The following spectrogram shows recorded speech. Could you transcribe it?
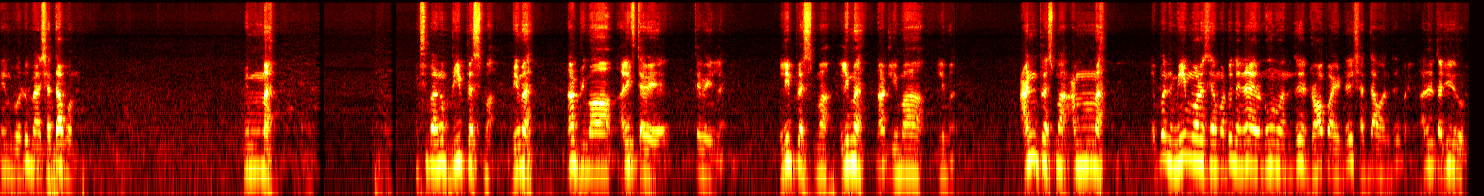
mim போட்டு மேல ஷத்தா போடணும் மிம்ம நெக்ஸ்ட் பாருங்க பி பிளஸ் மா பிம நாட் பிமா அலிஃப் தேவை தேவையில்லை லி பிளஸ் மா லிம நாட் லிமா லிம அன் பிளஸ் மா அம்ம எப்போ இந்த மீமோட சேர்ந்து மட்டும் இந்த என்ன நூன் வந்து ட்ராப் ஆகிட்டு ஷத்தா வந்து அது தஜீத் ரூல்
